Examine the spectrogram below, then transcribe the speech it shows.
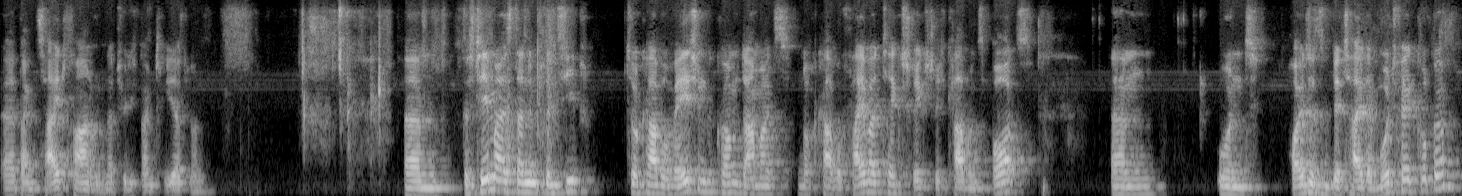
äh, beim Zeitfahren und natürlich beim Triathlon. Ähm, das Thema ist dann im Prinzip zur Carbovation gekommen, damals noch Carbo Fibertech, Schrägstrich Carbon Sports. Ähm, und heute sind wir Teil der Murtfeld-Gruppe,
